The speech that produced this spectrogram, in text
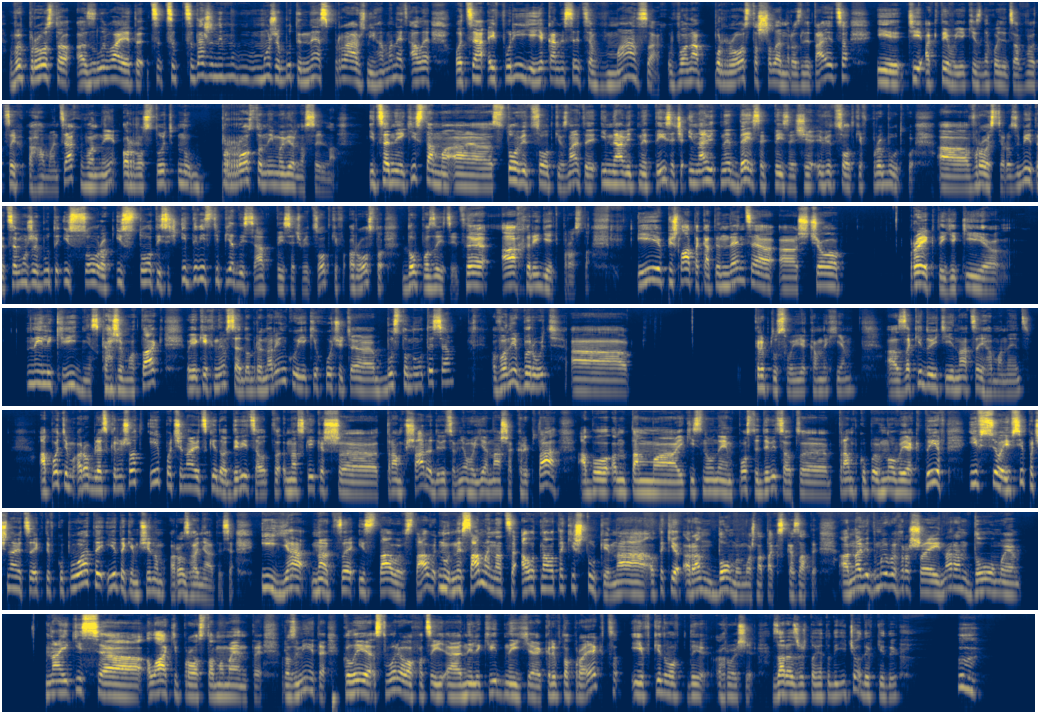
Ви просто зливаєте. Це, це, це навіть не може бути не справжній гаманець, але оця ейфорія, яка несеться в масах, вона просто шалено розлітається. І ті активи, які знаходяться в цих гаманцях, вони ростуть ну просто неймовірно сильно. І це не якісь там е, 100%, знаєте, і навіть не тисяча, і навіть не 10 тисяч відсотків прибутку в рості. Розумієте? Це може бути і 40, і 100 тисяч, і 250 тисяч відсотків росту до позиції. Це ахрідеть просто. І пішла така тенденція, що проекти, які не ліквідні, скажімо так, у яких не все добре на ринку, які хочуть е, бустонутися, вони беруть а, крипту свою, яка в них є, а, закидують її на цей гаманець. А потім роблять скріншот і починають скидувати. Дивіться, от наскільки ж е, Трамп шарить, дивіться, в нього є наша крипта, або м, там е, якісь ноунейм пости. Дивіться, от е, Трамп купив новий актив, і все. І всі починають цей актив купувати і таким чином розганятися. І я на це і ставив, ставив. Ну, не саме на це, а от на отакі штуки, на отакі рандоми, можна так сказати. На відмиви грошей, на рандоми. На якісь е, лакі просто моменти, розумієте, коли створював оцей е, неліквідний е, криптопроект і вкидував туди гроші. Зараз же то я туди нічого не вкидаю.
